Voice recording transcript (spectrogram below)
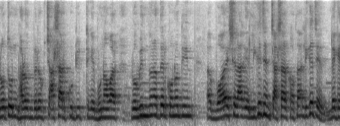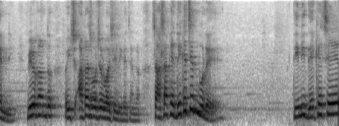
নতুন ভারত বেরোক, চাষার কুটির থেকে ভুনাবার রবীন্দ্রনাথের কোনো দিন বয়সের আগে লিখেছেন চাষার কথা? লিখেছেন? লেখেননি। বিবেকানন্দ ওই আঠাশ বছর বয়সে লিখেছেন চাষাকে দেখেছেন বলে। তিনি দেখেছেন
